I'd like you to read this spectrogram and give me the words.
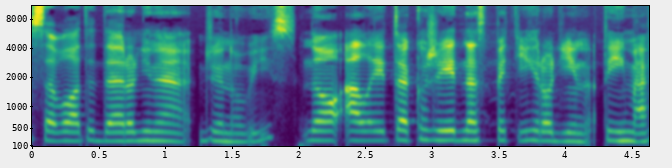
sa volá teda rodina Genovese. No ale je to akože jedna z petich rodín tých mafiánskych,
